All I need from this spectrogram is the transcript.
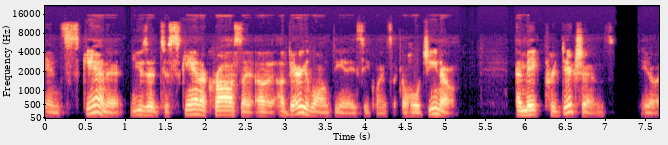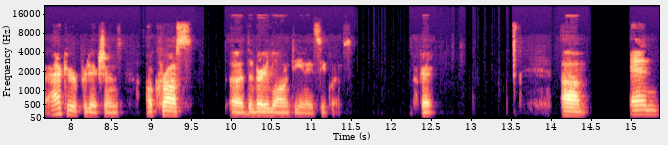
and scan it, use it to scan across a, a, a very long DNA sequence, like a whole genome, and make predictions, you know, accurate predictions across uh, the very long DNA sequence. Okay. Um, and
